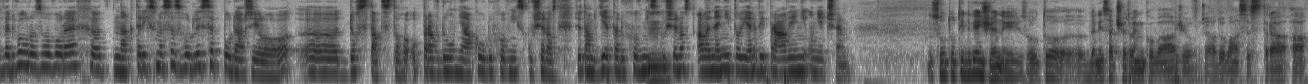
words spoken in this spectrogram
ve dvou rozhovorech, eh, na kterých jsme se shodli, se podařilo dostat z toho opravdu nějakou duchovní zkušenost. Že tam je ta duchovní hmm. zkušenost, ale není to jen vyprávění o něčem jsou to ty dvě ženy. Jsou to Denisa Červenková, že, řádová sestra a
